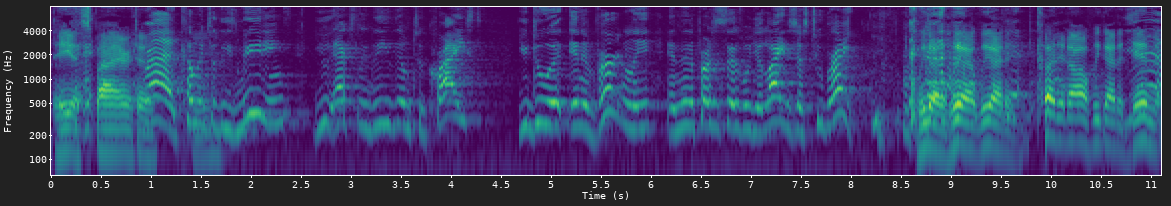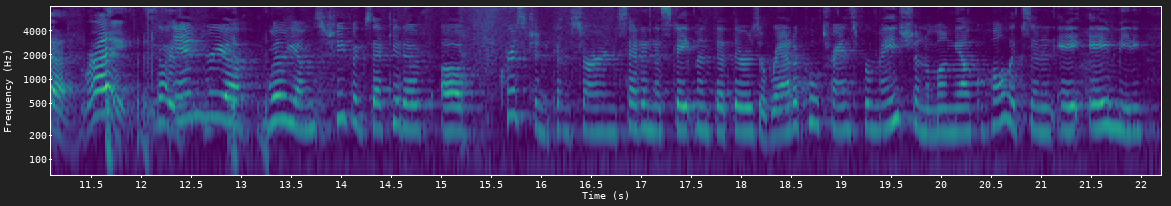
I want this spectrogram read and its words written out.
they aspire to. Right, coming mm-hmm. to these meetings, you actually lead them to Christ you do it inadvertently, and then the person says, "Well, your light is just too bright." we got, we got, we got to yeah. cut it off. We got to dim it. Yeah, right. so Andrea Williams, chief executive of Christian Concern, said in a statement that there is a radical transformation among alcoholics in an AA meeting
